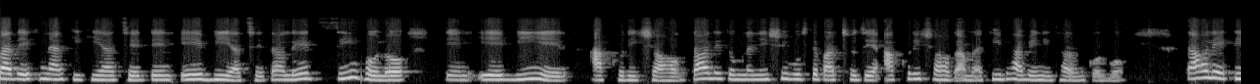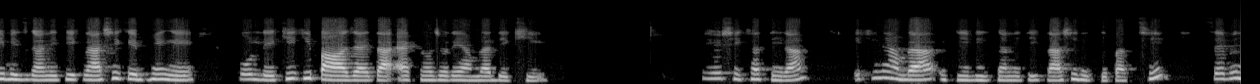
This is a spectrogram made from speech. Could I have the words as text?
বাদে এখানে আর কি কি আছে টেন এ বি আছে। তাহলে সি হলো টেন এ বি এর আক্ষরিক সহগ। তাহলে তোমরা নিশ্চয়ই বুঝতে পারছ যে আক্ষরিক সহগ আমরা কীভাবে নির্ধারণ করব। তাহলে একটি বীজগাণিতিক রাশিকে ভেঙে পড়লে কি কি পাওয়া যায় তা এক নজরে আমরা দেখি। প্রিয় শিক্ষার্থীরা, এখানে আমরা একটি বীজগাণিতিক রাশি দেখতে পাচ্ছি। সেভেন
